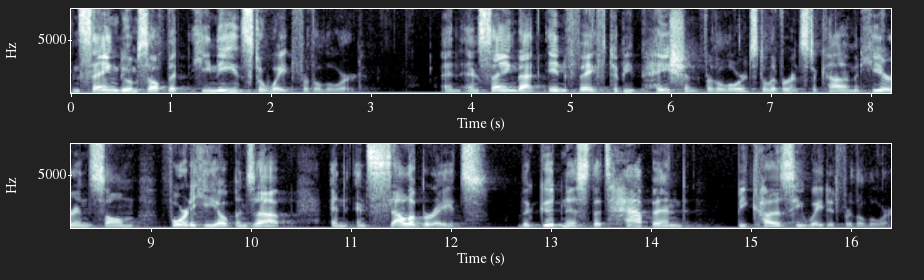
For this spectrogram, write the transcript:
and saying to himself that he needs to wait for the Lord and, and saying that in faith to be patient for the Lord's deliverance to come. And here in Psalm 40, he opens up and, and celebrates the goodness that's happened because he waited for the Lord.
